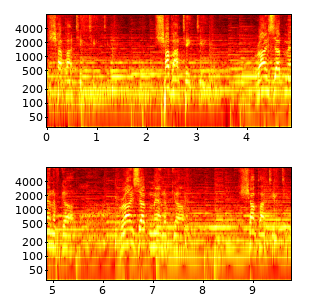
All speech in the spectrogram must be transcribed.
Shabbatiti, Shabbatiti. Rise up, man of God. Rise up, man of God. Shabbatiti.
